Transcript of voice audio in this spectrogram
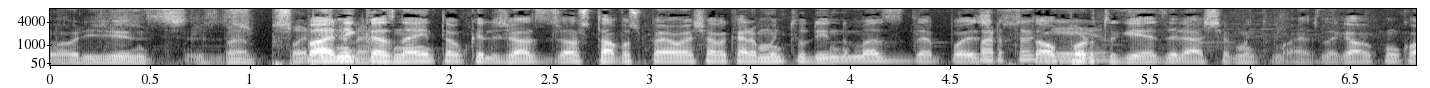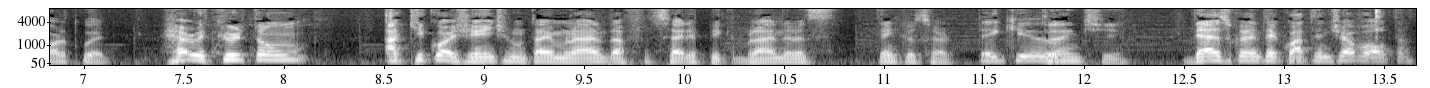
origens Hispânica, hispânicas, né? Então que ele já, já estava espanhol e achava que era muito lindo, mas depois que está o Português. português ele acha muito mais legal. Eu concordo com ele. you. Harry Kirton aqui com a gente no timeline da série Peak Blinders. Thank you, sir. Thank you. Thank you. 10h44 a gente já volta.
